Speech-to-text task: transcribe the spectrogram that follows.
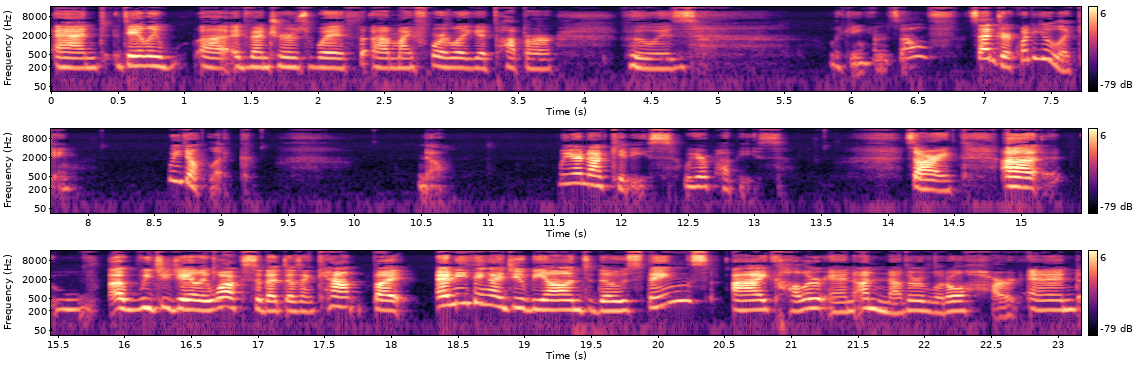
and daily uh, adventures with uh, my four-legged pupper who is licking himself. Cedric, what are you licking? We don't lick. No, we are not kitties. We are puppies. Sorry. Uh, do daily walks, so that doesn't count, but anything I do beyond those things, I color in another little heart and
